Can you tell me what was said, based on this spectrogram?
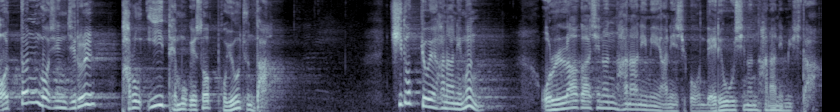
어떤 것인지를 바로 이 대목에서 보여준다. 기독교의 하나님은 올라가시는 하나님이 아니시고 내려오시는 하나님이시다.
